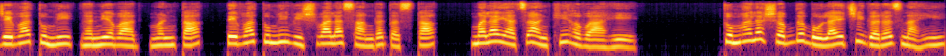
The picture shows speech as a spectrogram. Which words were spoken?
जेव्हा तुम्ही धन्यवाद म्हणता तेव्हा तुम्ही विश्वाला सांगत असता मला याचं आणखी हवं आहे. तुम्हाला शब्द बोलायची गरज नाही.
